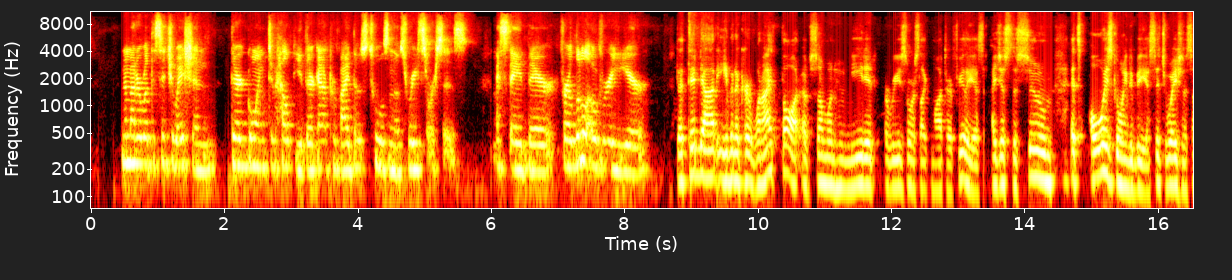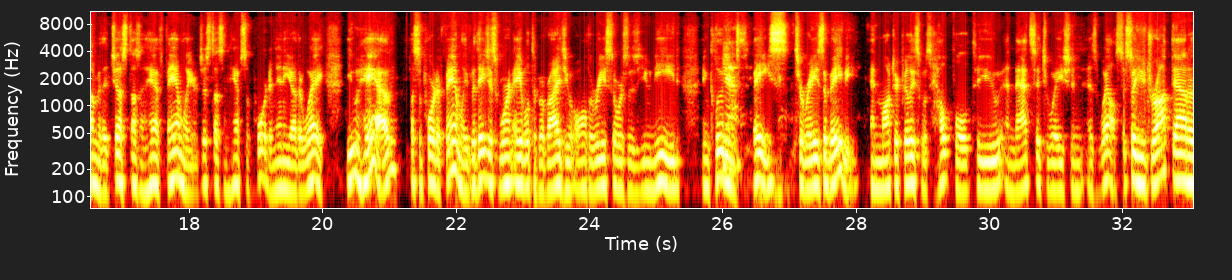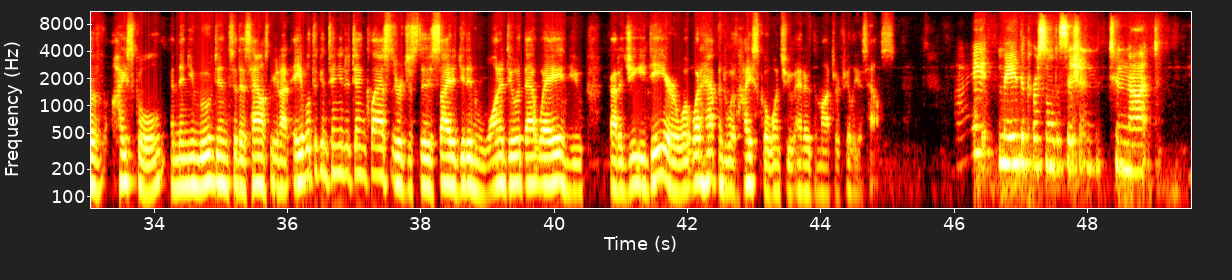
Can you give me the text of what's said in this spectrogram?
no matter what the situation, they're going to help you. They're going to provide those tools and those resources. I stayed there for a little over a year that did not even occur when I thought of someone who needed a resource like Mater Filius. I just assume it's always going to be a situation of somebody that just doesn't have family or just doesn't have support in any other way. You have a supportive family, but they just weren't able to provide you all the resources you need, including yeah. space to raise a baby and Mater Filius was helpful to you in that situation as well. So, so you dropped out of high school and then you moved into this house. You're not able to continue to attend classes, or just decided you didn't want to do it that way, and you got a GED, or what? What happened with high school once you entered the Mater Filius house? I made the personal decision to not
